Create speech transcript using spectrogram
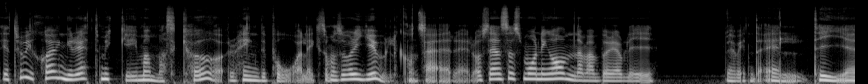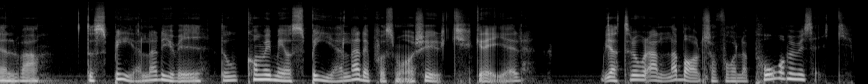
Jag tror vi sjöng rätt mycket i mammas kör, hängde på liksom. Och så var det julkonserter. Och sen så småningom när man började bli jag vet inte, 10, 11, då spelade ju vi. Då kom vi med och spelade på små kyrkgrejer. Jag tror alla barn som får hålla på med musik,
